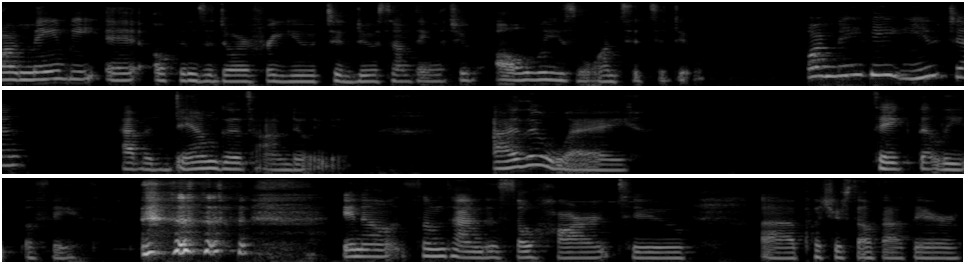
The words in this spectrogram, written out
or maybe it opens a door for you to do something that you've always wanted to do, or maybe you just have a damn good time doing it. Either way, take the leap of faith. you know, sometimes it's so hard to uh, put yourself out there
